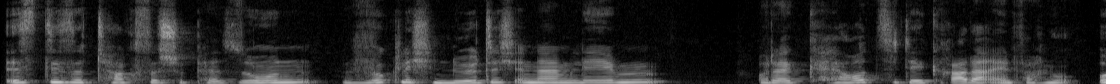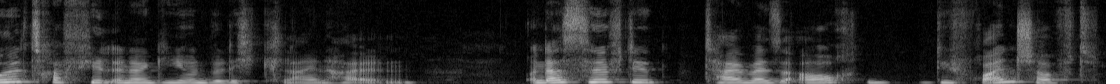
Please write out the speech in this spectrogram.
ist diese toxische Person wirklich nötig in deinem Leben oder klaut sie dir gerade einfach nur ultra viel Energie und will dich klein halten? Und das hilft dir teilweise auch, die Freundschaft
